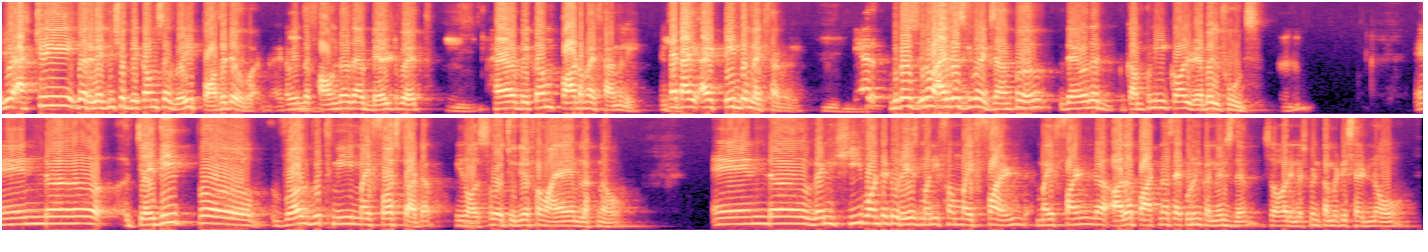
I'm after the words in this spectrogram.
you actually the relationship becomes a very positive one. Right? I mean, the founders I've dealt with have become part of my family. In fact, I, I treat them like family. Here, because you know, I'll just give an example. There was a company called Rebel Foods. Mhm. And uh, Jaideep uh, worked with me in my first startup. He's also a junior from IIM Lucknow. And uh, when he wanted to raise money from my fund, my fund, uh, other partners, I couldn't convince them. So our investment committee said no.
